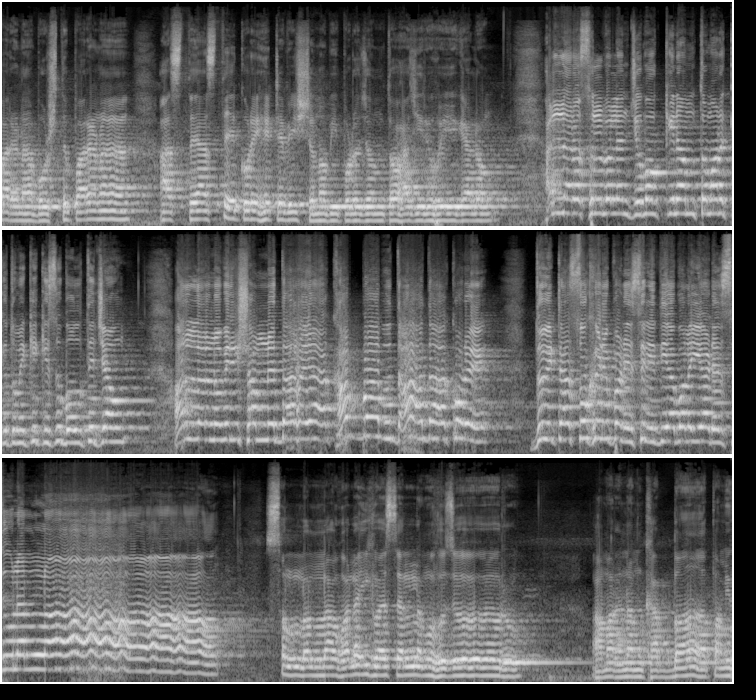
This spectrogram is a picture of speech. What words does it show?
পারে না, বসতে পারে না। আস্তে আস্তে করে হেঁটে বিশ্ব নবী পর্যন্ত হাজির হয়ে গেল। আল্লাহ রসুল বলেন যুবক কি নাম তোমার? কি তুমি কি কিছু বলতে চাও? আল্লাহর নবীর সামনে দাঁড়ায়া খাব্বাব দা দা করে দুইটা চোখের পানি ছিঁড়ে দিয়া বলে, ইয়া সাল্লাল্লাহু আলাইহি ওয়াসাল্লাম, হুজুর, আমার নাম খাব্বাব, আমি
